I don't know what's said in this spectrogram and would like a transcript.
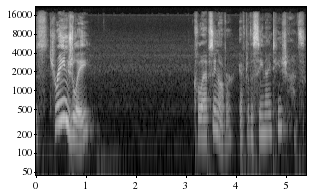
strangely collapsing over after the C19 shots.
